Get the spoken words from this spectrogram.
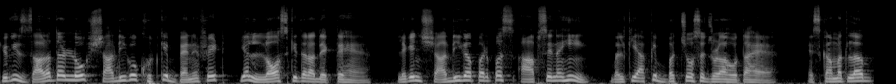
क्योंकि ज़्यादातर लोग शादी को खुद के बेनिफिट या लॉस की तरह देखते हैं। लेकिन शादी का पर्पस आपसे नहीं, बल्कि आपके बच्चों से जुड़ा होता है। इसका मतलब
